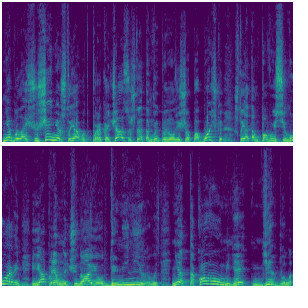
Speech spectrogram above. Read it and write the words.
Не было ощущения, что я вот прокачался, что я там выполнил еще побочки, что я там повысил уровень, и я прям начинаю доминировать. Нет, такого у меня не было.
